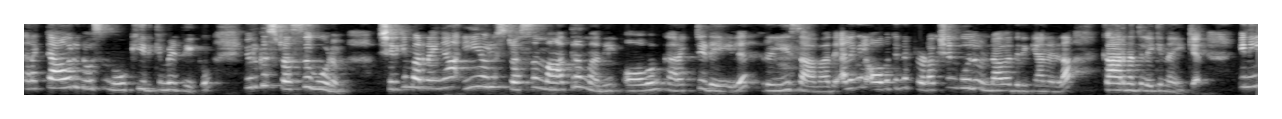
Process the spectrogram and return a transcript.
കറക്റ്റ് ആ ഒരു ദിവസം നോക്കിയിരിക്കുമ്പോഴത്തേക്കും ഇവർക്ക് സ്ട്രെസ് കൂടും. ശരിക്കും പറഞ്ഞു ഈ ഒരു സ്ട്രെസ് മാത്രം മതി ഓവം കറക്റ്റ് ഡേയിൽ റിലീസ് ആവാതെ അല്ലെങ്കിൽ ഓവത്തിന്റെ പ്രൊഡക്ഷൻ പോലും ഉണ്ടാവാതിരിക്കാനുള്ള കാരണത്തിലേക്ക് നയിക്കാൻ. ഇനി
